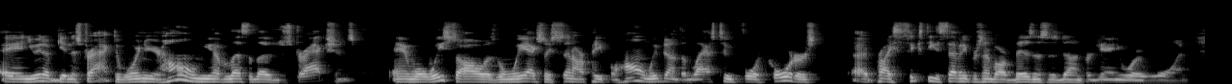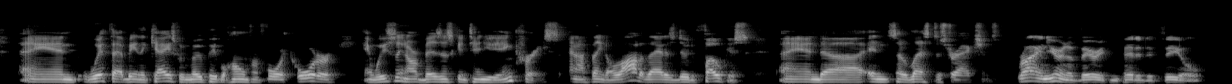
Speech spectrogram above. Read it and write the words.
and you end up getting distracted. When you're home, you have less of those distractions. And what we saw was when we actually sent our people home, we've done the last two fourth quarters, uh, probably 60 to 70% of our business is done for January 1. And with that being the case, we moved people home for fourth quarter and we've seen our business continue to increase. And I think a lot of that is due to focus and uh, and so less distractions. Ryan, you're in a very competitive field.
